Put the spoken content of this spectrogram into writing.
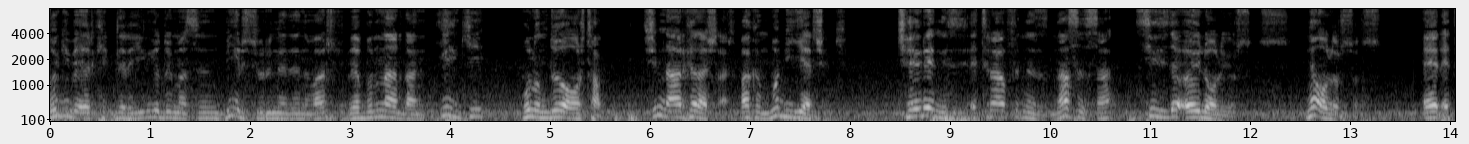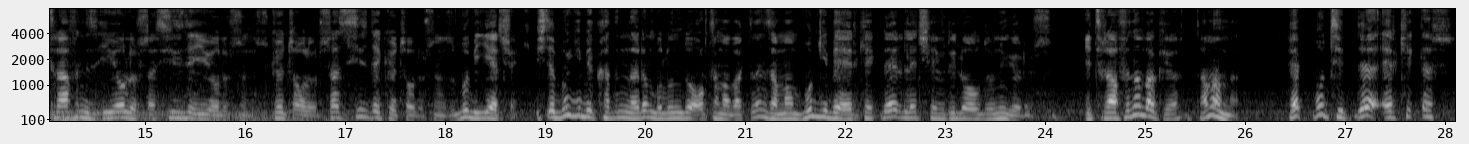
bu gibi erkeklere ilgi duymasının bir sürü nedeni var ve bunlardan ilki bulunduğu ortam. Şimdi arkadaşlar bakın bu bir gerçek. Çevreniz, etrafınız nasılsa siz de öyle oluyorsunuz. Ne olursunuz. Eğer etrafınız iyi olursa siz de iyi olursunuz. Kötü olursa siz de kötü olursunuz. Bu bir gerçek. İşte bu gibi kadınların bulunduğu ortama baktığın zaman bu gibi erkeklerle çevrili olduğunu görürsün. Etrafına bakıyor tamam mı? Hep bu tipte erkekler.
